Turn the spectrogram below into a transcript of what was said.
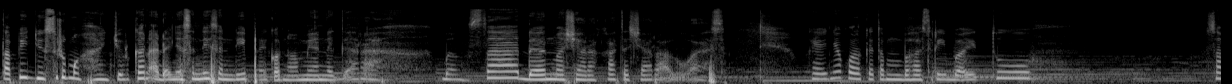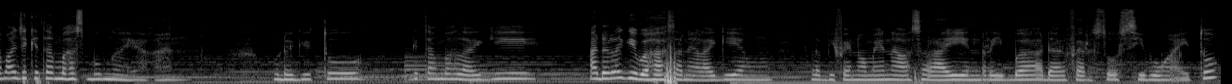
Tapi justru menghancurkan adanya sendi-sendi perekonomian negara bangsa dan masyarakat secara luas. Kayaknya kalau kita membahas riba itu sama aja kita membahas bunga ya kan. Udah gitu ditambah lagi ada lagi bahasannya lagi yang lebih fenomenal selain riba dan versus si bunga itu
